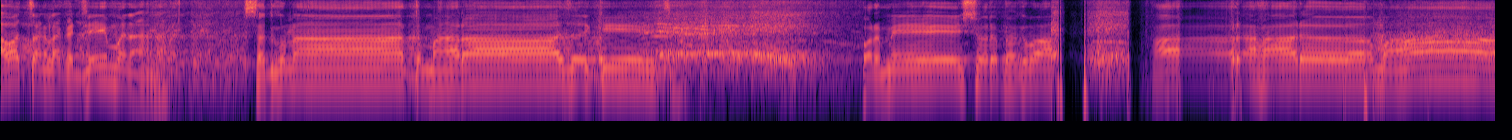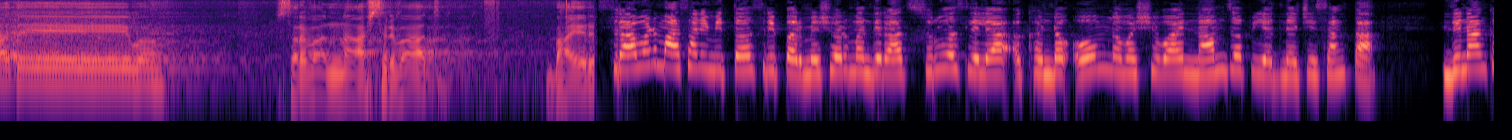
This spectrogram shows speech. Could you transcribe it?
आवाज चांगला का? जय म्हणा सद्गुनाथ महाराज की परमेश्वर भगवान. हार हार महादेव. सर्वांना आशीर्वाद. बाहेर श्रावण मासानिमित्त श्री परमेश्वर मंदिरात सुरू असलेल्या अखंड ओम नम शिवाय नामजप यज्ञाची सांगता दिनांक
